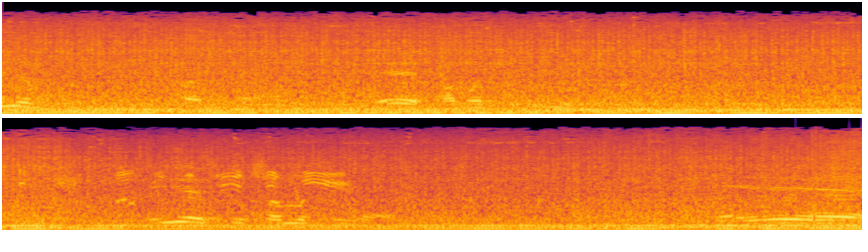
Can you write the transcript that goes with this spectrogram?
gülüm. Evet ama gülüm. İyi susamışsın ya. Evet.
